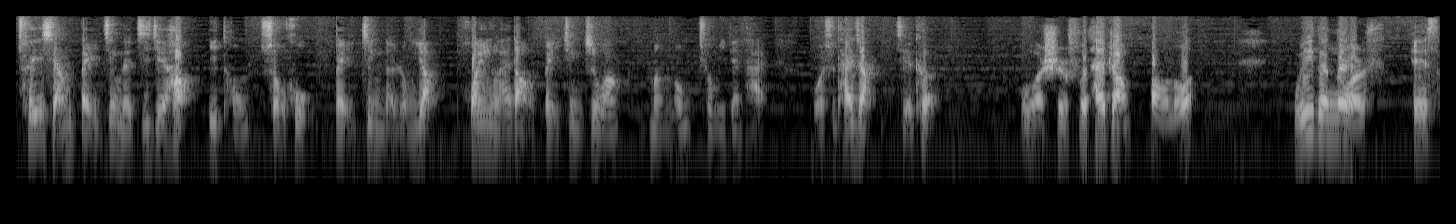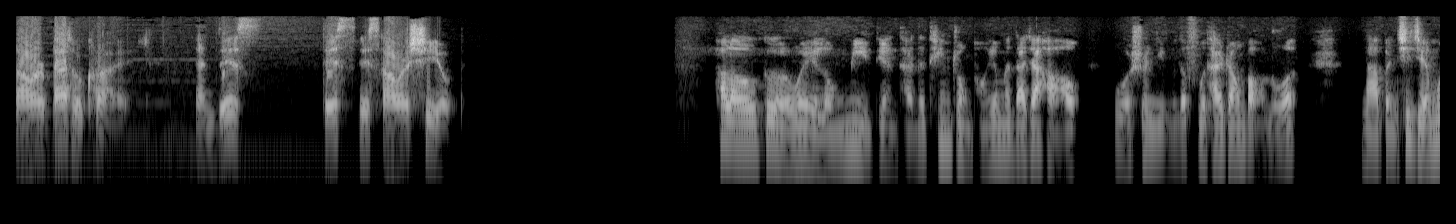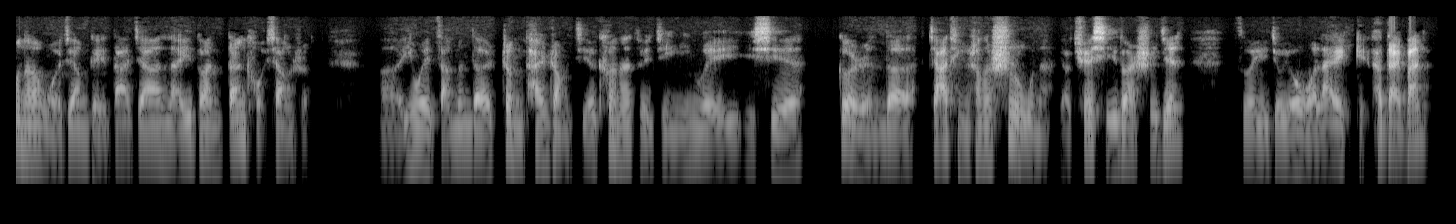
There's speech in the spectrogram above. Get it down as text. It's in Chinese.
吹响北境的集结号，一同守护北境的荣耀。欢迎来到北境之王猛龙球迷电台，我是台长杰克。我是副台长保罗。We the North is our battle cry, and this, this is our shield. Hello，各位龙蜜电台的听众朋友们，大家好，我是你们的副台长保罗。那本期节目呢，我将给大家来一段单口相声。呃，因为咱们的正台长杰克呢，最近因为一些个人的家庭上的事务呢，要缺席一段时间，所以就由我来给他代班。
